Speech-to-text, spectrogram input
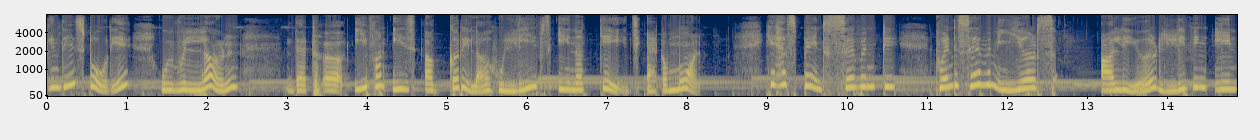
in this story we will learn that uh, Ivan is a gorilla who lives in a cage at a mall. He has spent 70, 27 years earlier living in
